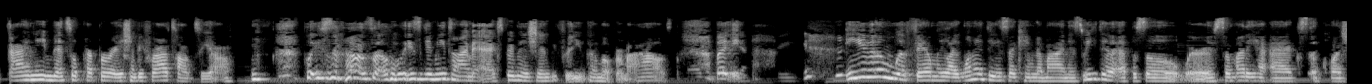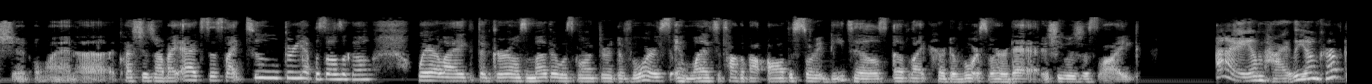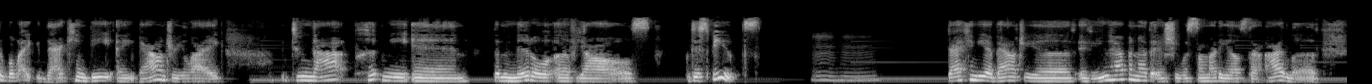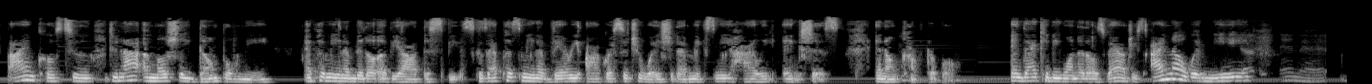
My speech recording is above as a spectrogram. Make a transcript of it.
I need mental preparation before I talk to y'all. please, so please give me time and ask permission before you come over my house. But even with family, like one of the things that came to mind is we did an episode where somebody had asked a question on uh, questions nobody asked us like two, three episodes ago, where like the girl's mother was going through a divorce and wanted to talk about all the sort of details of like her divorce with her dad, and she was just like. I am highly uncomfortable. Like that can be a boundary. Like do not put me in the middle of y'all's disputes. Mm-hmm. That can be a boundary of if you have another issue with somebody else that I love, that I am close to, do not emotionally dump on me and put me in the middle of y'all disputes because that puts me in a very awkward situation that makes me highly anxious and uncomfortable. And that can be one of those boundaries. I know with me,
